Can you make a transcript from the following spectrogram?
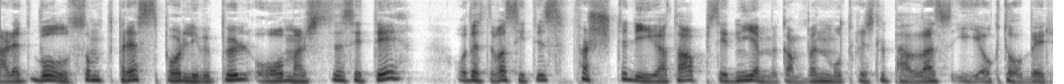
er det et voldsomt press på Liverpool og Manchester City, og dette var Citys første ligatap siden hjemmekampen mot Crystal Palace i oktober.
